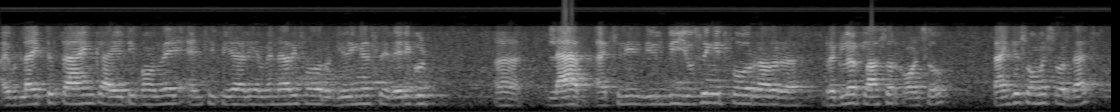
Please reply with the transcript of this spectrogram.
I would like to thank IIT Bombay, NCPR, MNRE for giving us a very good uh, lab. Actually, we will be using it for our uh, regular classwork also. Thank you so much for that.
